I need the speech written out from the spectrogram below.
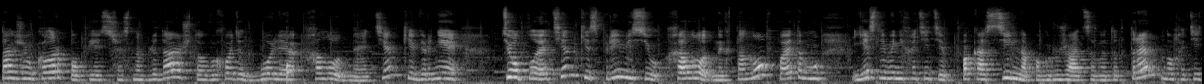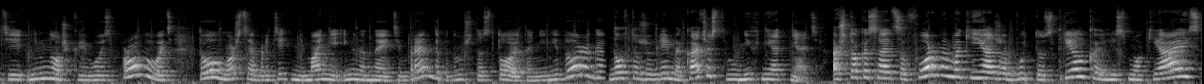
Также у Colourpop я сейчас наблюдаю, что выходят более холодные оттенки, вернее, теплые оттенки с примесью холодных тонов, поэтому если вы не хотите пока сильно погружаться в этот тренд, но хотите немножко его испробовать, то можете обратить внимание именно на эти бренды, потому что стоят они недорого, но в то же время качество у них не отнять. А что касается формы макияжа, будь то стрелка или смоки eyes,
